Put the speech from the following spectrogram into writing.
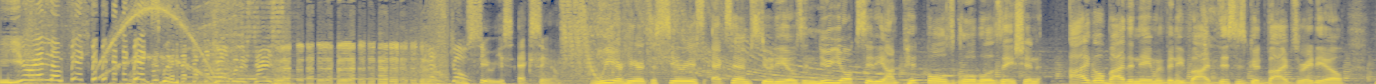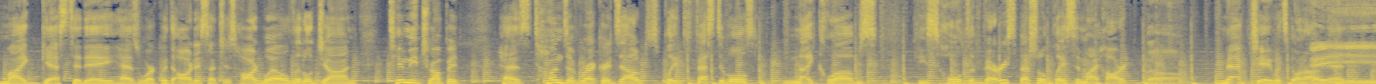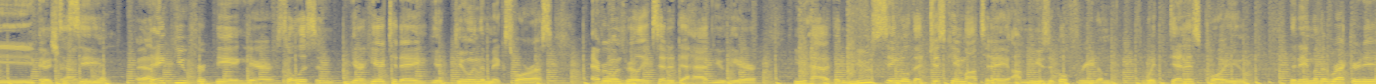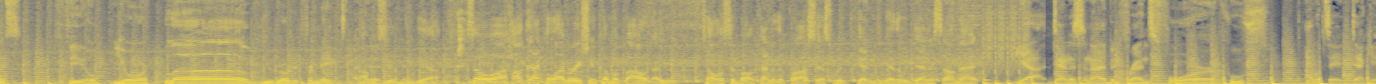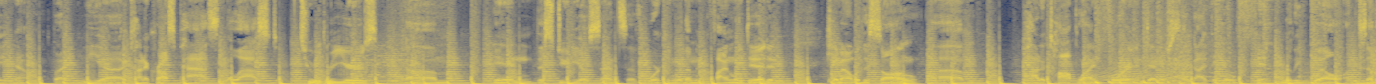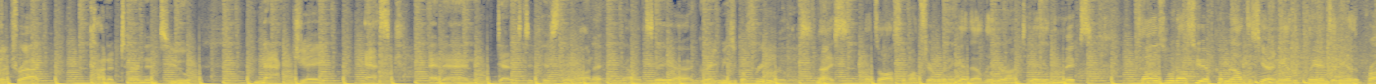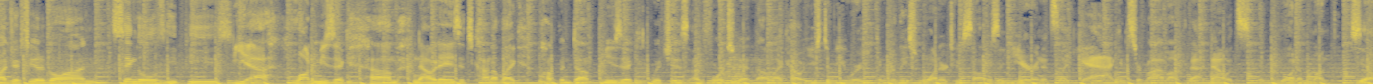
You're in the mix, mix with I'm Sirius XM. We are here at the Sirius XM studios in New York City on Pitbull's Globalization. I go by the name of Vinny Vibe. This is Good Vibes Radio. My guest today has worked with artists such as Hardwell, Lil Jon, Timmy Trumpet, has tons of records out, has played festivals, nightclubs. He holds a very special place in my heart. Uh, MAKJ, what's going on, man? Hey, Good to see you. Yeah. Thank you for being here. So, listen, you're here today. You're doing the mix for us. Everyone's really excited to have you here. You have a new single that just came out today on Musical Freedom with Deniz Koyu. The name of the record is Feel your love. You Wrote It For Me, I'm did. assuming, yeah. So, uh, how'd that collaboration come about? You- tell us about kind of the process with getting together with Deniz on that. Yeah, Deniz and I have been friends for, oof, I would say a decade now, but we uh, kind of crossed paths in the last two or three years um, in the studio sense of working with him and finally did and came out with a song. Um, had a top line for it, and Deniz was like, I think it will fit really well on this other track. Kind of turned into Mac J esque, and then Deniz did his thing on it, and now it's a uh, great musical freedom release. Nice. That's awesome. I'm sure we're going to get that later on today in the mix. Tell us what else you have coming out this year. Any other plans, any other projects you got to go on? Singles, EPs? Yeah, a lot of music. Um, nowadays, it's kind of like pump and dump music, which is unfortunate. Not like how it used to be, where you can release one or two songs a year, and it's like, yeah, I can survive off that. Now it's one a month. So,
